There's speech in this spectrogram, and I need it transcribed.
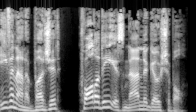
Even on a budget, quality is non-negotiable.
